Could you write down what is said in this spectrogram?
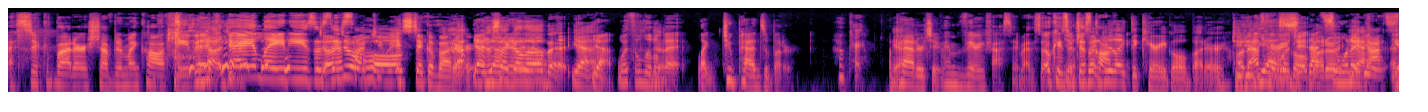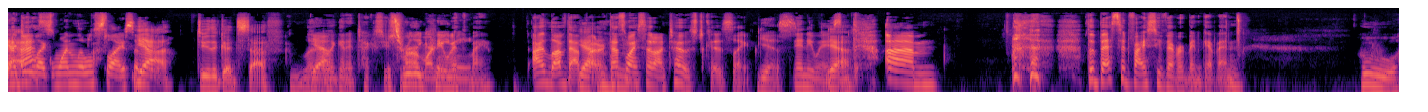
a stick of butter shoved in my coffee. But, Yeah, don't- hey, ladies, is Don't this do a what you whole stick of butter. Yeah, just no, like no, a no, little no. bit. Yeah. Yeah. With a little Yeah. bit. Like two pads of butter, Okay, a Yeah. pad or two. I'm very fascinated by this. Okay, so Yeah. just but coffee. do like the Kerrygold butter. Do Oh, that's yes. Kerrygold that's butter? the one I yeah. do. That's- And I do like one little slice of it. Yeah. Do the good stuff. I'm literally Yeah. gonna text you It's tomorrow really morning creamy. with my. I love that Yeah. butter. That's why I Mhm. said on toast because, like, Yes. anyways. Yeah. Um, the best advice you've ever been given. Ooh,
